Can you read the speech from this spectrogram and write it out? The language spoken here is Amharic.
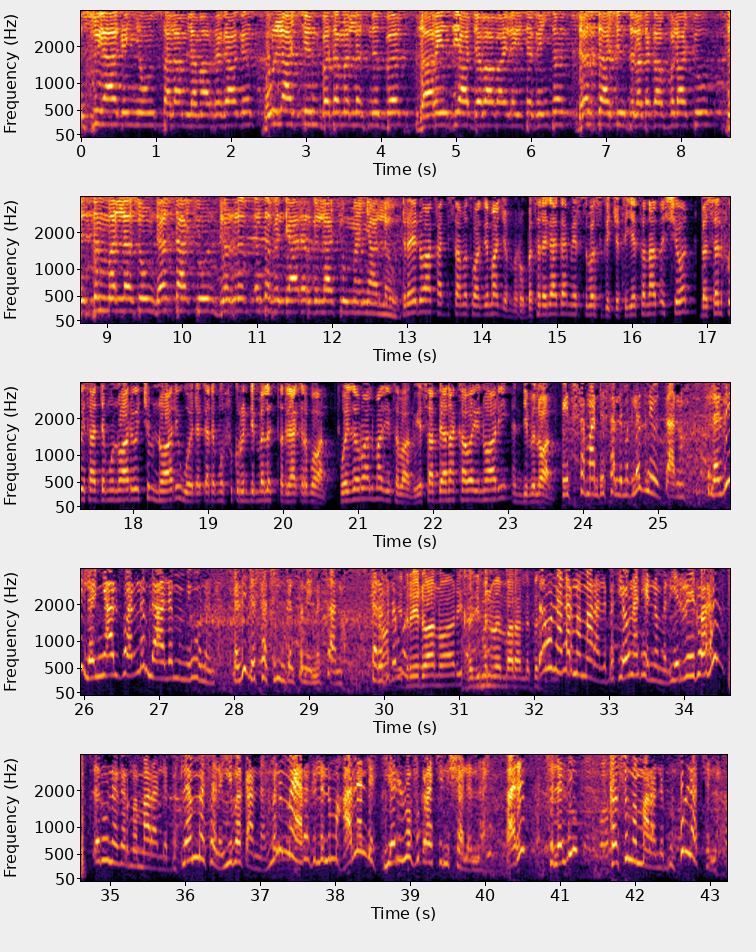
እሱ ያገኘውን ሰላም ለማረጋገጥ ሁላችን በተመለስንበት ዛሬ እዚህ አደባባይ ላይ ተገኝተን ደስታችን ስለተካፈላችሁ ስትመለሱም ደስታችሁን ድርብ እጥፍ እንዲያደርግላችሁ እመኛለሁ። ድሬዳዋ ከአዲስ ዓመት ዋዜማ ጀምሮ በተደጋጋሚ እርስ በርስ ግጭት እየተናጠች ሲሆን በሰልፉ የታደሙ ነዋሪዎችም ነዋሪው ወደ ቀድሞ ፍቅሩ እንዲመለስ ጥሪ አቅርበዋል። ወይዘሮ አልማዝ የተባሉ የሳቢያን አካባቢ ነዋሪ እንዲህ ብለዋል። የተሰማን ደስታ ለመግለጽ ነው የወጣ ነው። ስለዚህ ለእኛ አልፎ አይደለም ለዓለምም የሆነ ነው። ስለዚህ ደስታችን ልንገልጽ ነው የመጣ ነው። ተረፈ ደግሞ የድሬዳዋ ነዋሪ ከዚህ ምን መማር አለበት? ጥሩ ነገር መማር አለበት። የእውነቴን ነው የምልህ። የድሬዳዋ ሕዝብ ጥሩ ነገር መማር አለበት። ለምን መሰለህ? ይበቃናል። ምንም አያደርግልንም አለ እንዴ? የድሮ ፍቅራችን ይሻለናል አይደል? ስለዚህ ከሱ መማር አለብን ሁላችንም።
